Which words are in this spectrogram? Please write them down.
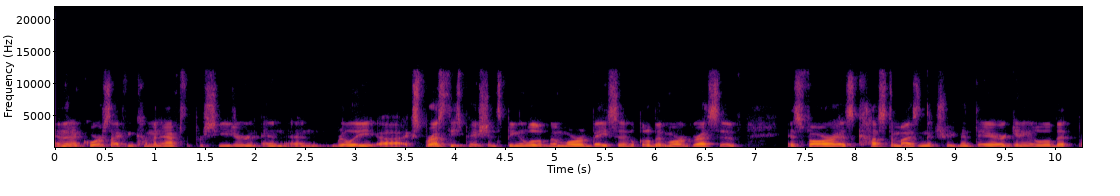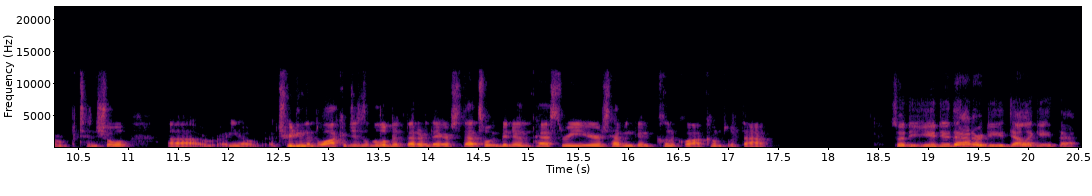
And then, of course, I can come in after the procedure and, and really uh, express these patients being a little bit more invasive, a little bit more aggressive, as far as customizing the treatment there, getting a little bit potential, uh, you know, treating the blockages a little bit better there. So that's what we've been doing the past three years, having good clinical outcomes with that. So do you do that or do you delegate that?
